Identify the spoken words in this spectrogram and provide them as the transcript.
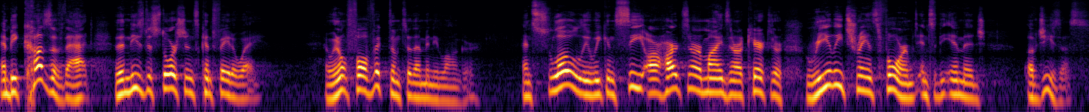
And because of that, then these distortions can fade away. And we don't fall victim to them any longer. And slowly we can see our hearts and our minds and our character really transformed into the image of Jesus.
